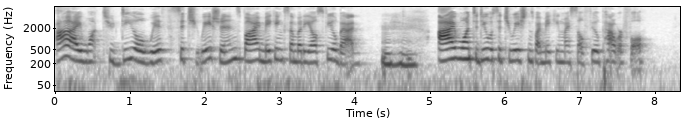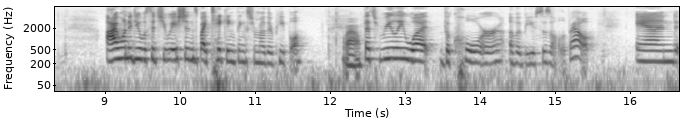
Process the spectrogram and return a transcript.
I want to deal with situations by making somebody else feel bad. Mm-hmm. I want to deal with situations by making myself feel powerful. I want to deal with situations by taking things from other people. Wow. That's really what the core of abuse is all about. And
